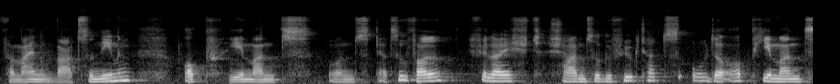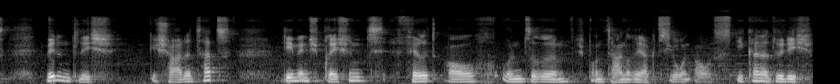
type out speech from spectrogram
vermeinen wahrzunehmen, ob jemand uns per Zufall vielleicht Schaden zugefügt hat oder ob jemand willentlich geschadet hat. Dementsprechend fällt auch unsere spontane Reaktion aus. Die kann natürlich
